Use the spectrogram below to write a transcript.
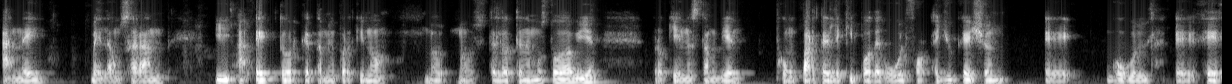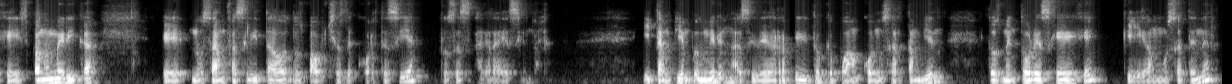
a Ney Belaunzarán y a Héctor, que también por aquí no, no, no lo tenemos todavía, pero quienes también como parte del equipo de Google for Education, eh, Google GG eh, Hispanoamérica, eh, nos han facilitado los vouchers de cortesía, entonces agradeciéndole. Y también, pues miren, así de rapidito que puedan conocer también los mentores GEG que llegamos a tener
